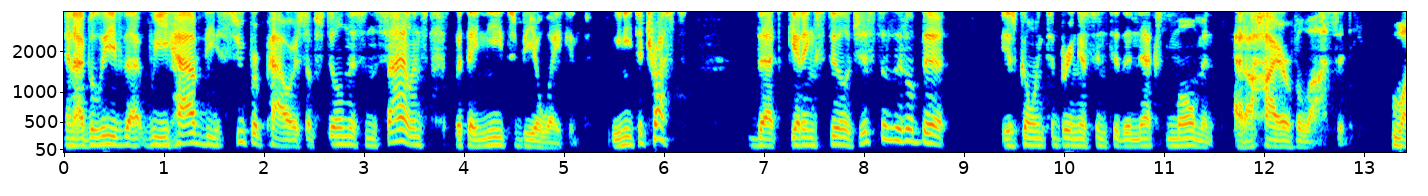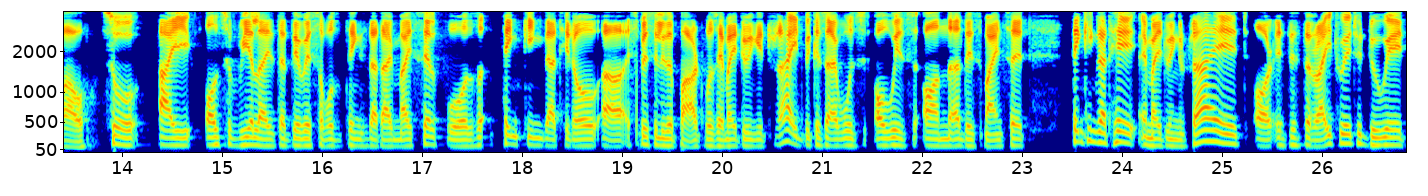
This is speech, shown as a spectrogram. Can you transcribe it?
And I believe that we have these superpowers of stillness and silence, but they need to be awakened. We need to trust that getting still just a little bit is going to bring us into the next moment at a higher velocity. Wow. So I also realized that there were some of the things that I myself was thinking that, you know, uh, especially the part was, am I doing it right? Because I was always on uh, this mindset thinking that, hey, am I doing it right? Or is this the right way to do it?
